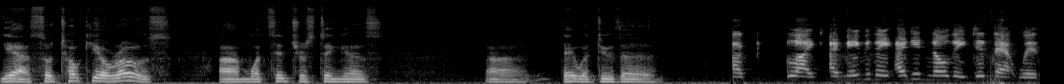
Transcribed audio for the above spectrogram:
Yeah, so Tokyo Rose, um, what's interesting is uh, they would do the. Like, I maybe they. I didn't know they did that with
